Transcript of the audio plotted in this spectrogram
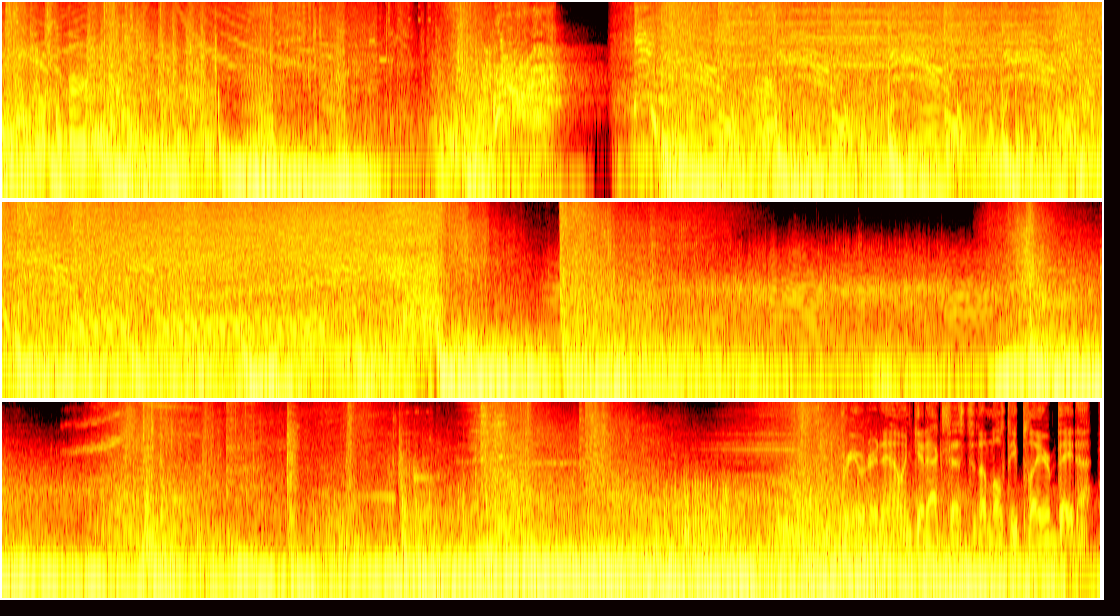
The has the bomb. Get access to the multiplayer beta.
